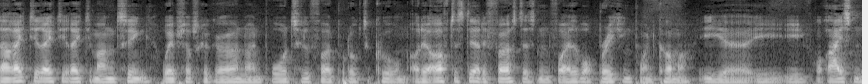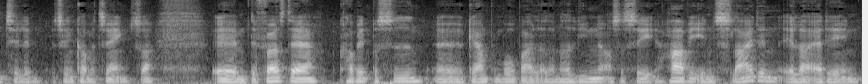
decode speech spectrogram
Der er rigtig, rigtig, rigtig mange ting, webshops kan gøre, når en bruger tilføjer et produkt til kurven, og det er oftest der det første sådan for alvor breaking point kommer i, øh, i, i rejsen til en, til en konvertering. Så øh, det første er, hop ind på siden, øh, gerne på mobile eller noget lignende, og så se, har vi en slide-in, eller er det en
